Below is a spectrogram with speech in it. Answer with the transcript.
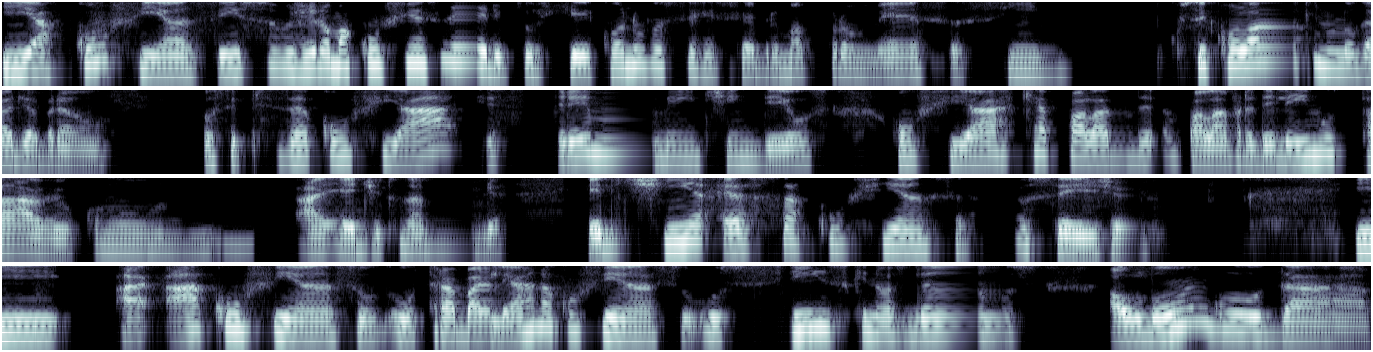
E a confiança, isso gera uma confiança nele, porque quando você recebe uma promessa assim, se coloque no lugar de Abraão. Você precisa confiar extremamente em Deus, confiar que a palavra, a palavra dele é imutável, como é dito na Bíblia. Ele tinha essa confiança, ou seja, e a, a confiança, o, o, trabalhar na confiança, os sims que nós damos ao longo da,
